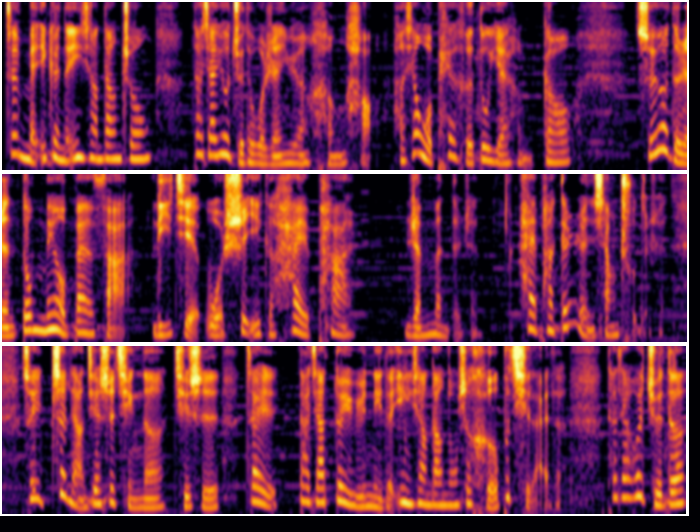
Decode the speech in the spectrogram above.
在每一个人的印象当中，大家又觉得我人缘很好。好像我配合度也很高，所有的人都没有办法理解我是一个害怕人们的人，害怕跟人相处的人。所以这两件事情呢，其实在大家对于你的印象当中是合不起来的。大家会觉得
